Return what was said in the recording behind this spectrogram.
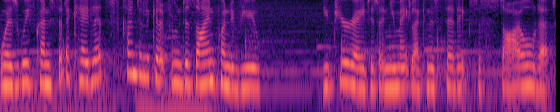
Whereas we've kind of said, okay, let's kind of look at it from a design point of view. You curate it and you make like an aesthetics, a style that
